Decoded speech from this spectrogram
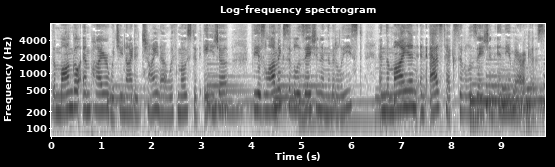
the Mongol Empire, which united China with most of Asia, the Islamic civilization in the Middle East, and the Mayan and Aztec civilization in the Americas.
